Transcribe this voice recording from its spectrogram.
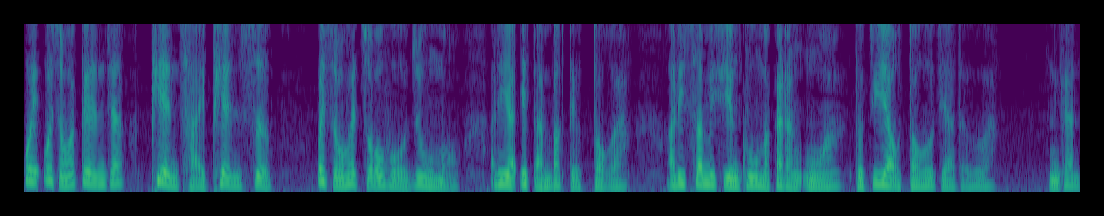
为为什么会被人家骗财骗色？为什么会走火入魔？啊，你若一旦捌着毒啊，啊，你啥物身躯嘛甲人换，都只要有毒好食就好啊！你看，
